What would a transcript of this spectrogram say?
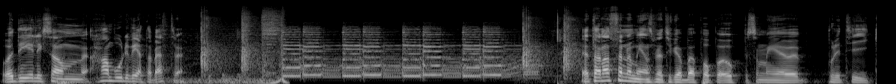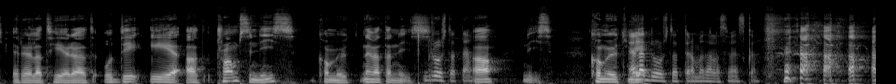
Och det är liksom, han borde veta bättre. Ett annat fenomen som jag tycker börjar poppa upp som är politikrelaterat och det är att Trumps niece kom ut, nej vänta niece. Brorsdotter. Ja, niece. Kom ut med... Eller brorsdotter om man talar svenska.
